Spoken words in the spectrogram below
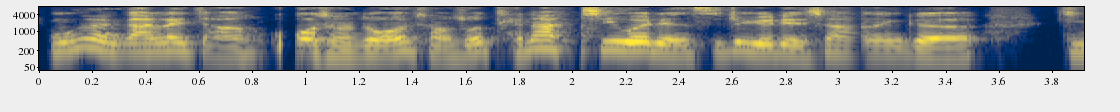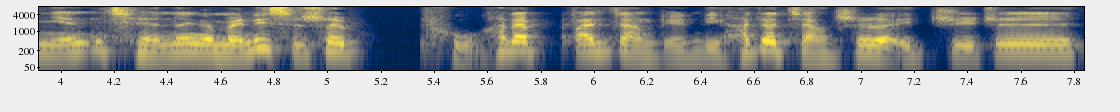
我跟你刚才在讲的过程中，我想说，田纳西威廉斯就有点像那个几年前那个美丽史翠普，他在颁奖典礼他就讲出了一句，就是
